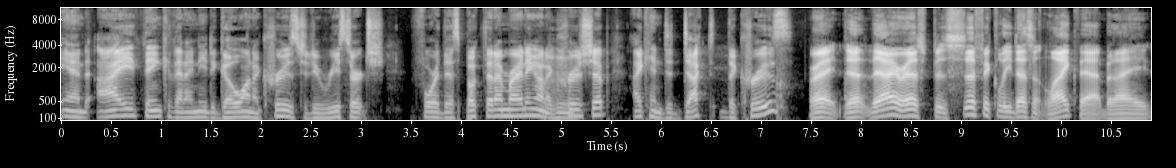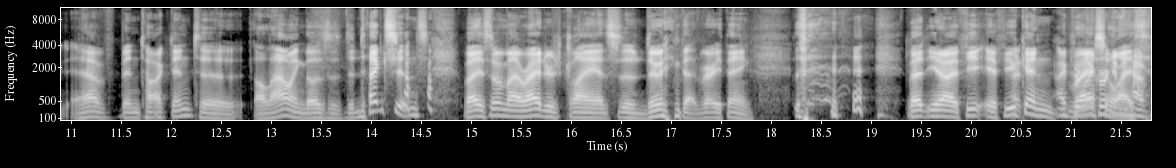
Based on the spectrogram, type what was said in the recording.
and I think that I need to go on a cruise to do research for this book that I'm writing on a Mm-hmm. cruise ship, I can deduct the cruise. Right. The, the IRS specifically doesn't like that, but I have been talked into allowing those as deductions by some of my writers' clients doing that very thing. but you know, if you if you can I feel like we're going to rationalize,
